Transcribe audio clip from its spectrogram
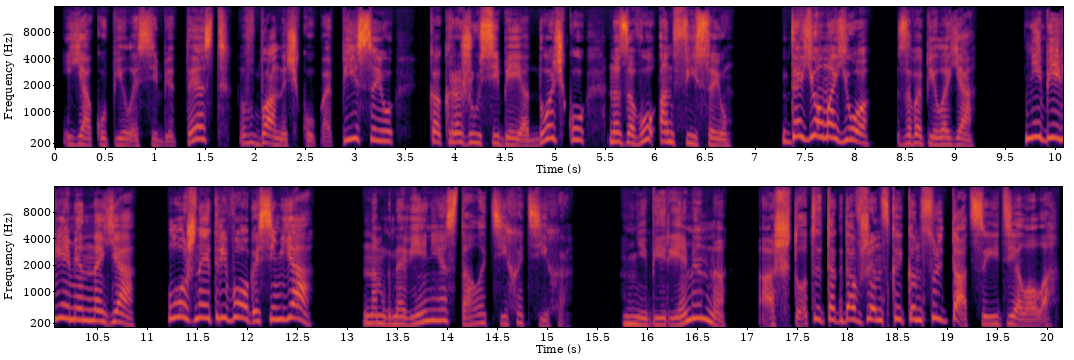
Я купила себе тест, в баночку пописаю, как рожу себе я дочку, назову Анфисою». «Да ё-моё!» — завопила я. «Не беременна я! Ложная тревога, семья!» На мгновение стало тихо-тихо. «Не беременна? А что ты тогда в женской консультации делала?»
